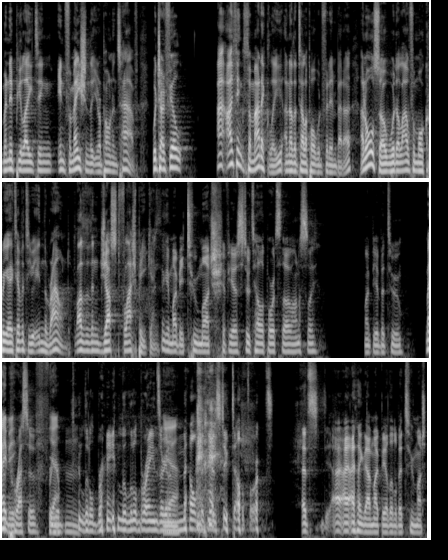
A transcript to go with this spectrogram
manipulating information that your opponents have, which I feel I, I think thematically another teleport would fit in better, and also would allow for more creativity in the round rather than just flash peeking. I think it might be too much if he has two teleports, though. Honestly, might be a bit too Maybe. oppressive for Yeah. your little brain. The little brains are Yeah. gonna melt if he has two teleports. That's I, I think that might be a little bit too much.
